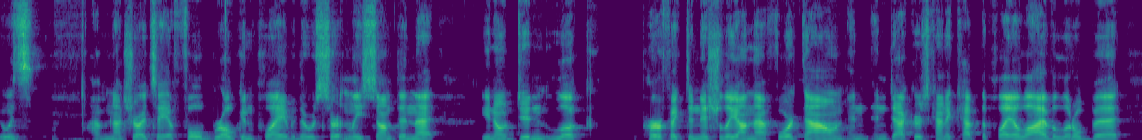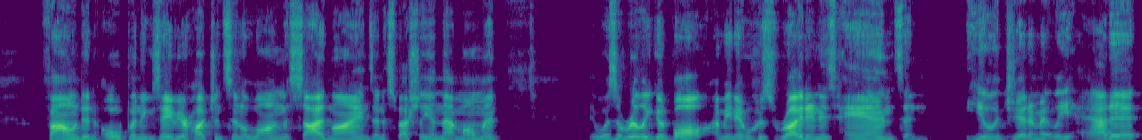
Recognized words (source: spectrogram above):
It was, I'm not sure I'd say a full broken play, but there was certainly something that, you know, didn't look perfect initially on that fourth down, and, and Dekkers kind of kept the play alive a little bit. Found an open Xavier Hutchinson along the sidelines, and especially in that moment, it was a really good ball. I mean, it was right in his hands, and he legitimately had it.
